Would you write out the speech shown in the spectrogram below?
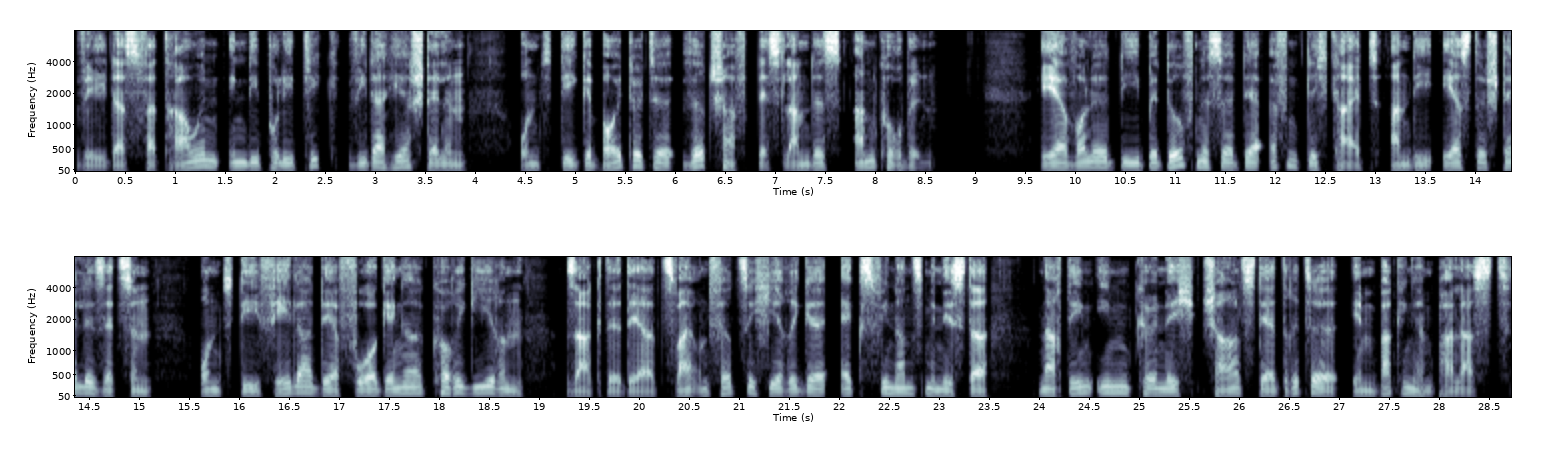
will das Vertrauen in die Politik wiederherstellen und die gebeutelte Wirtschaft des Landes ankurbeln. Er wolle die Bedürfnisse der Öffentlichkeit an die erste Stelle setzen und die Fehler der Vorgänger korrigieren, sagte der 42-jährige Ex-Finanzminister nachdem ihm König Charles III. im Buckingham-Palast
